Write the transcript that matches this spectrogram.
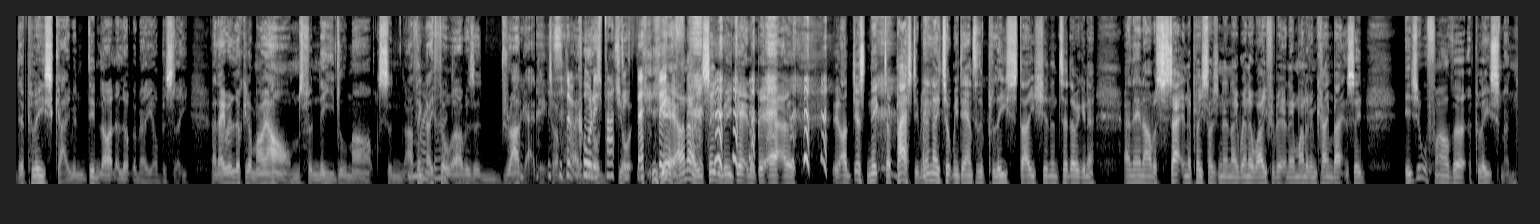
the police came and didn't like the look of me, obviously. And they were looking at my arms for needle marks, and I oh think Oh my they God. thought I was a drug addict. Sort of Cornish pasty. Yeah, I know. It seemed to be getting a bit out of. I just nicked a pasty, but then they took me down to the police station and said they were going to. And then I was sat in the police station, and they went away for a bit, and then one of them came back and said, "Is your father a policeman?"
